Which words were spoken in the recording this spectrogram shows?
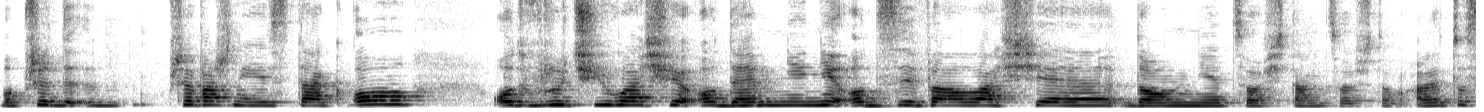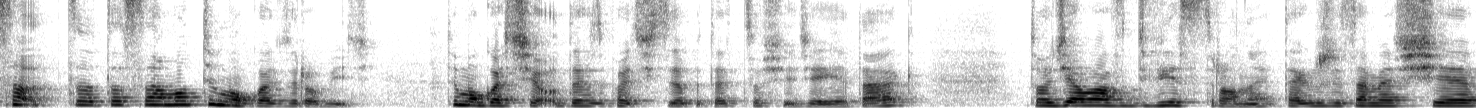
bo przed, przeważnie jest tak, o, odwróciła się ode mnie, nie odzywała się do mnie, coś tam, coś tam, ale to, to, to samo ty mogłaś zrobić. Ty mogłaś się odezwać i zapytać, co się dzieje, tak? To działa w dwie strony, także zamiast się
